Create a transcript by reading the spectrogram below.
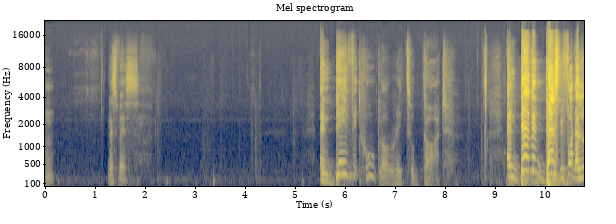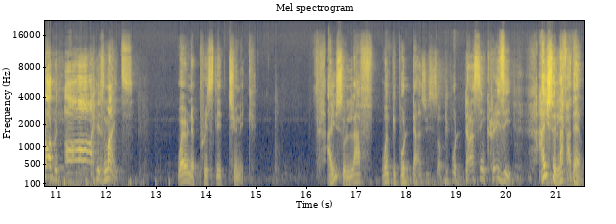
Hmm. Next verse. And David, who glory to God. And David danced before the Lord with all his might, wearing a priestly tunic. I used to laugh when people dance. You see some people dancing crazy. I used to laugh at them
